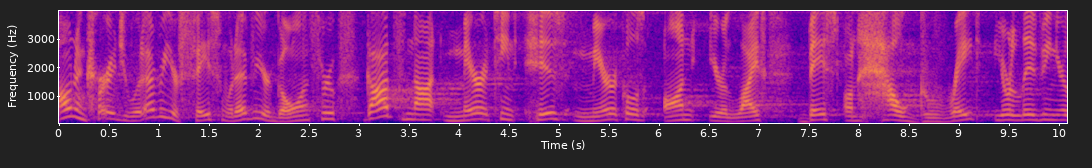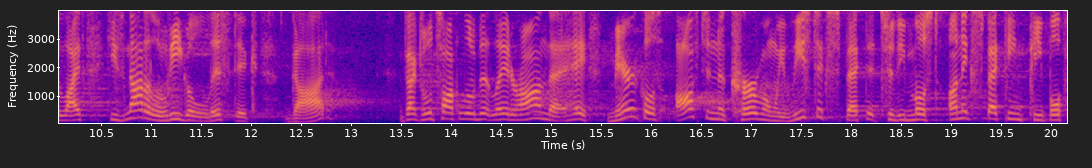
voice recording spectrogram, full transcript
I want to encourage you, whatever you're facing, whatever you're going through, God's not meriting His miracles on your life based on how great you're living your life. He's not a legalistic God. In fact, we'll talk a little bit later on that, hey, miracles often occur when we least expect it to the most unexpected people,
